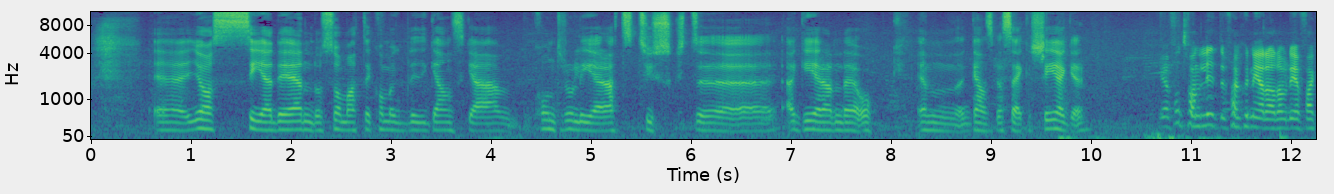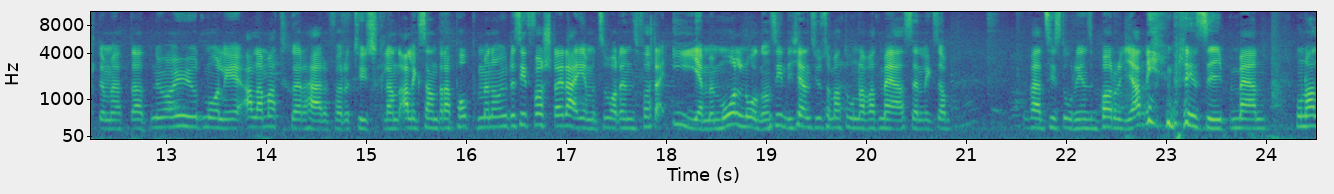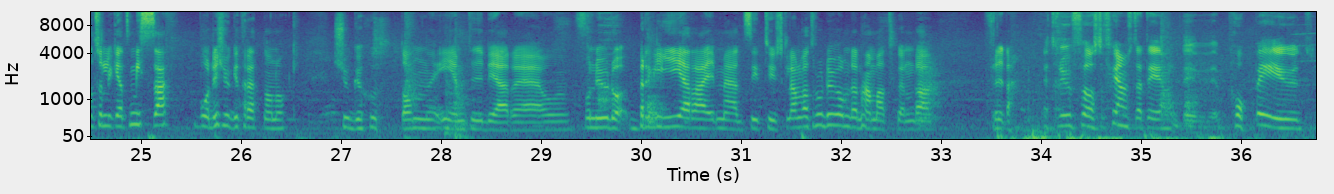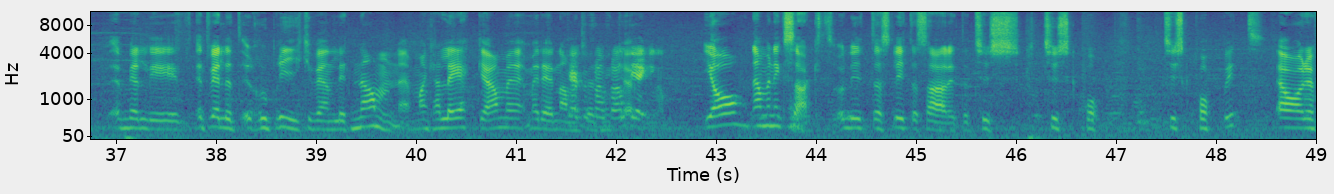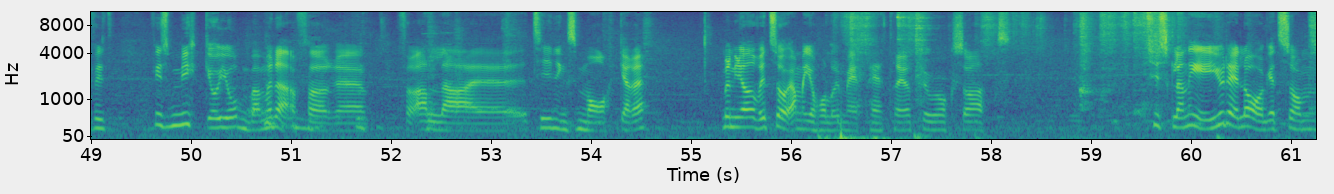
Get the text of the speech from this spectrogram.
Eh, jag ser det ändå som att det kommer bli ganska kontrollerat tyskt eh, agerande och en ganska säker seger. Jag är fortfarande lite fascinerad av det faktumet att nu har hon gjort mål i alla matcher här för Tyskland, Alexandra Popp, men hon gjorde sitt första i det här EMet så var det hennes första EM-mål någonsin. Det känns ju som att hon har varit med sedan liksom världshistoriens början i princip, men hon har alltså lyckats missa både 2013 och 2017 EM tidigare och får nu då briljera med sitt Tyskland. Vad tror du om den här matchen då, Frida? Jag tror först och främst att det är, Pop är ju väldigt, ett väldigt rubrikvänligt namn. Man kan leka med, med det namnet Kanske framförallt i England. Ja, nej men exakt. Och lite, lite så här lite tysk, tysk pop, tysk poppigt. Ja, det finns, finns mycket att jobba med där för, eh, för alla eh, tidningsmakare. Men i övrigt så, ja men jag håller med Petra. Jag tror också att Tyskland är ju det laget som eh,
